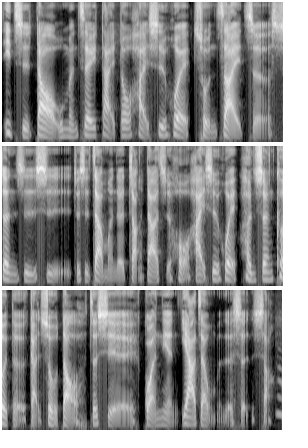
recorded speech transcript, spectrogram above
一直到我们这一代都还是会存在着，甚至是就是在我们的长大之后，还是会很深刻的感受到这些观念压在我们的身上。嗯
